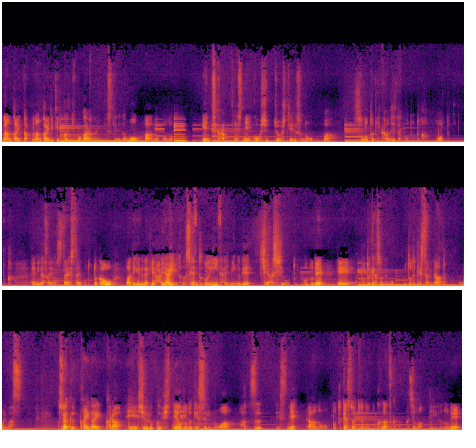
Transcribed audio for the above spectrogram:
何回か、何回できるかわからないんですけれども、あの、この、現地からですね、こう出張しているその、まあ、その時感じたこととか、思ったこととか、えー、皆さんにお伝えしたいこととかを、まあ、できるだけ早い、あの、鮮度のいいタイミングでシェアしようということで、えー、ポッドキャストでもお届けしたいなと思います。おそらく海外から、えー、収録してお届けするのは初ですね。あの、ポッドキャストは去年の9月から始まっているので、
